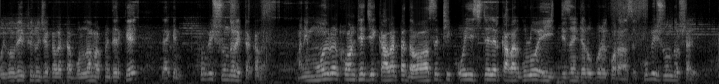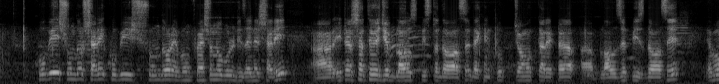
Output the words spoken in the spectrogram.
ওইভাবেই ফিরোজা কালারটা বললাম আপনাদেরকে। দেখেন, খুবই সুন্দর একটা কালার মানে ময়ূরের কণ্ঠে যে কালারটা দেওয়া আছে, ঠিক ওই স্টাইলের কালারগুলো এই ডিজাইনটার উপরে করা আছে। খুবই সুন্দর শাড়ি। খুবই সুন্দর শাড়ি, খুবই সুন্দর এবং ফ্যাশনেবল ডিজাইনের শাড়ি। আর এটার সাথে ওই যে ব্লাউজ পিসটা দেওয়া আছে, দেখেন খুব চমৎকার একটা ব্লাউজের পিস দেওয়া আছে এবং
